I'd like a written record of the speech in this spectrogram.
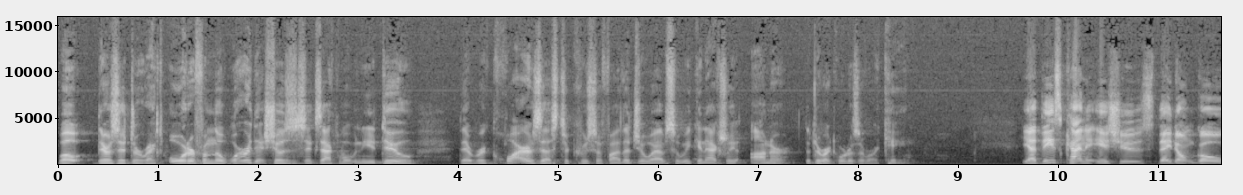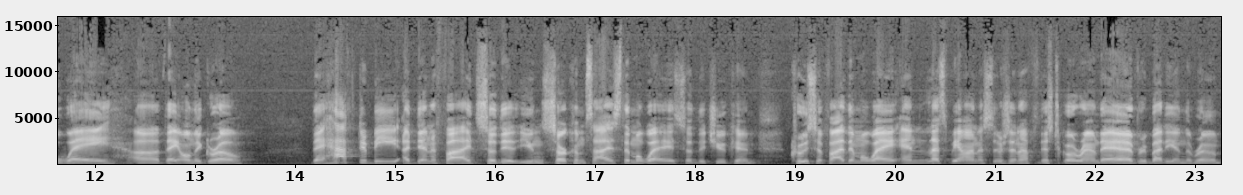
Well, there's a direct order from the word that shows us exactly what we need to do that requires us to crucify the Joab so we can actually honor the direct orders of our king. Yeah, these kind of issues, they don't go away, uh, they only grow. They have to be identified so that you can circumcise them away, so that you can crucify them away. And let's be honest, there's enough of this to go around to everybody in the room.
